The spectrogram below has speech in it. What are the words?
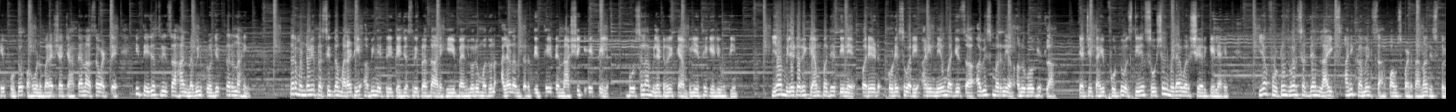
हे फोटो पाहून बऱ्याचशा चाहत्यांना असं वाटतंय की तेजश्रीचा हा नवीन प्रोजेक्ट तर नाही. तर मंडळी प्रसिद्ध मराठी अभिनेत्री तेजश्री प्रधान ही बेंगलुरूमधून आल्यानंतर ती थेट नाशिक येथील भोसला मिलिटरी कॅम्प येथे गेली होती. या मिलिटरी कॅम्पमध्ये तिने परेड घोडेस्वारी आणि नेमबाजीचा अविस्मरणीय अनुभव घेतला. याचे काही फोटोज तिने सोशल मीडियावर शेअर केले आहेत. या फोटोजवर सध्या लाईक्स आणि कमेंट्सचा पाऊस पडताना दिसतोय.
